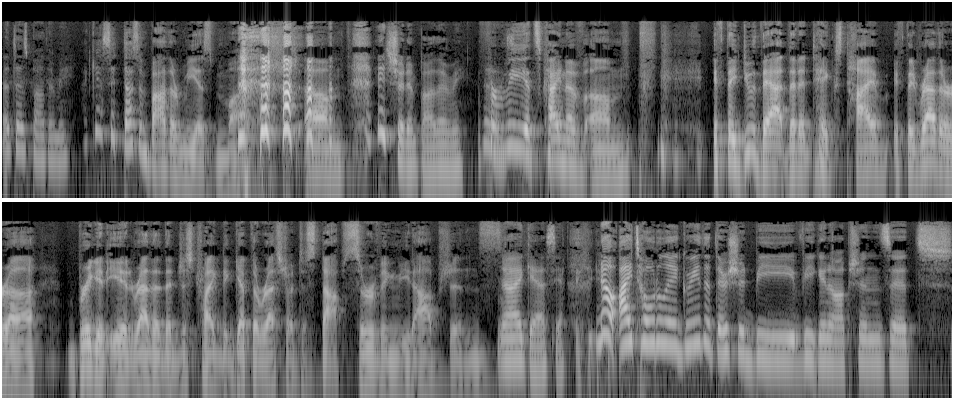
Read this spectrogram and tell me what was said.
that does bother me. I guess it doesn't bother me as much. um, It shouldn't bother me. For is. me, it's kind of um, if they do that, then it takes time. If they'd rather uh, bring it in rather than just trying to get the restaurant to stop serving meat options. I guess, yeah. No, I totally agree that there should be vegan options at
